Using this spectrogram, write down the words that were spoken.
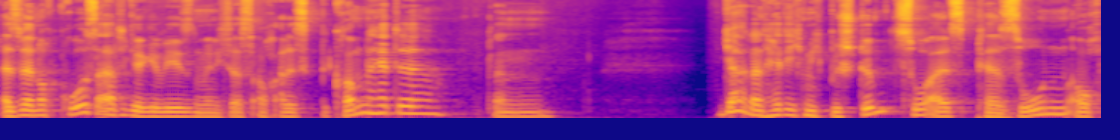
es wäre noch großartiger gewesen, wenn ich das auch alles bekommen hätte. Dann, ja, dann hätte ich mich bestimmt so als Person auch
